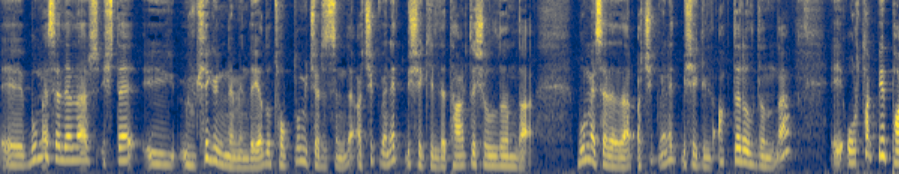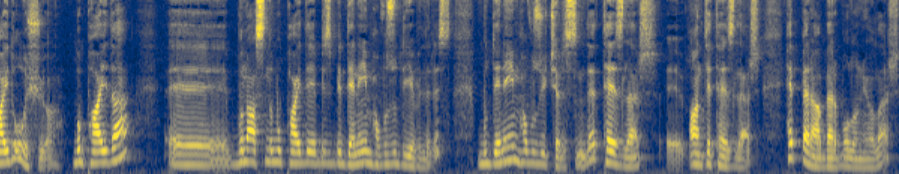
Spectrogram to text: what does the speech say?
E, bu meseleler işte e, ülke gündeminde ya da toplum içerisinde açık ve net bir şekilde tartışıldığında, bu meseleler açık ve net bir şekilde aktarıldığında e, ortak bir payda oluşuyor. Bu payda e, bunu aslında bu paydaya biz bir deneyim havuzu diyebiliriz. Bu deneyim havuzu içerisinde tezler, e, antitezler hep beraber bulunuyorlar.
